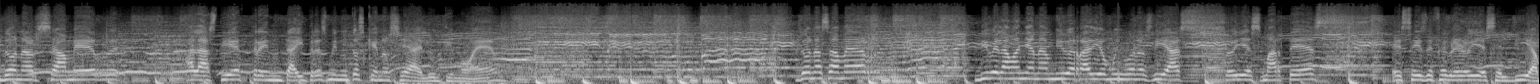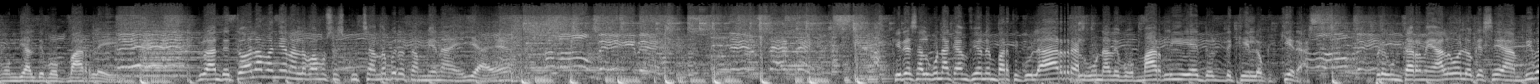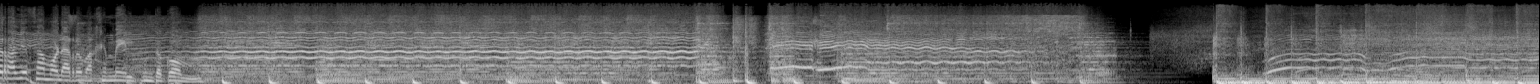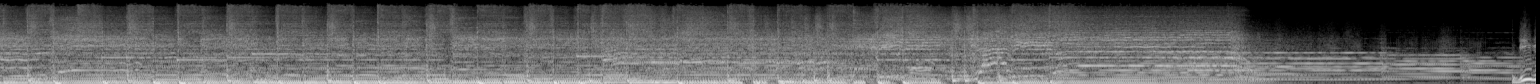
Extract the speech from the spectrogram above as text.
Donald Summer a las 10.33 minutos, que no sea el último, ¿eh? Summer, vive la mañana en Vive Radio, muy buenos días. Hoy es martes, es 6 de febrero y es el Día Mundial de Bob Marley. Durante toda la mañana lo vamos escuchando, pero también a ella, ¿eh? ¿Quieres alguna canción en particular? ¿Alguna de Bob Marley? De, de lo que quieras. Preguntarme algo, lo que sea, en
